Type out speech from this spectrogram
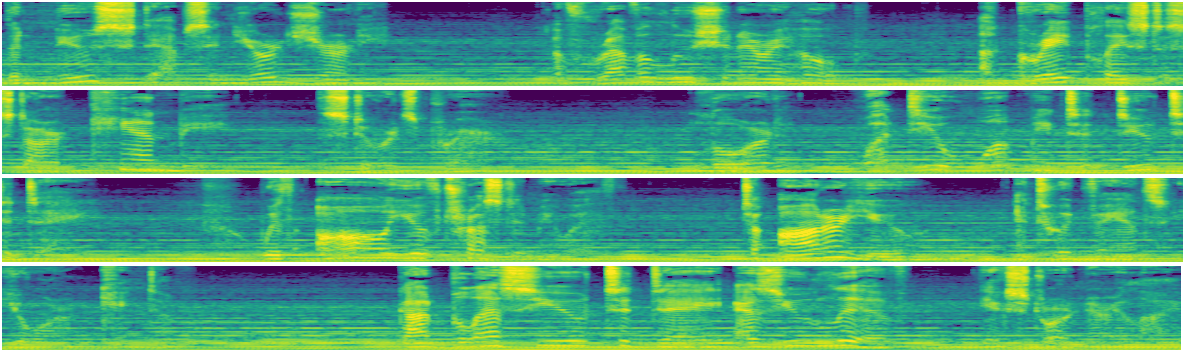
the new steps in your journey of revolutionary hope, a great place to start can be the Steward's Prayer. Lord, what do you want me to do today with all you have trusted me with to honor you and to advance your kingdom? God bless you today as you live the extraordinary life.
